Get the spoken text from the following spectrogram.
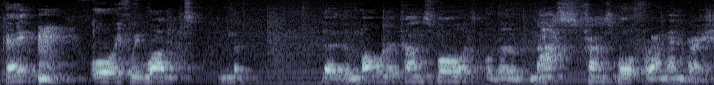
okay? or if we want the, the molar transport or the mass transport for our membrane.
